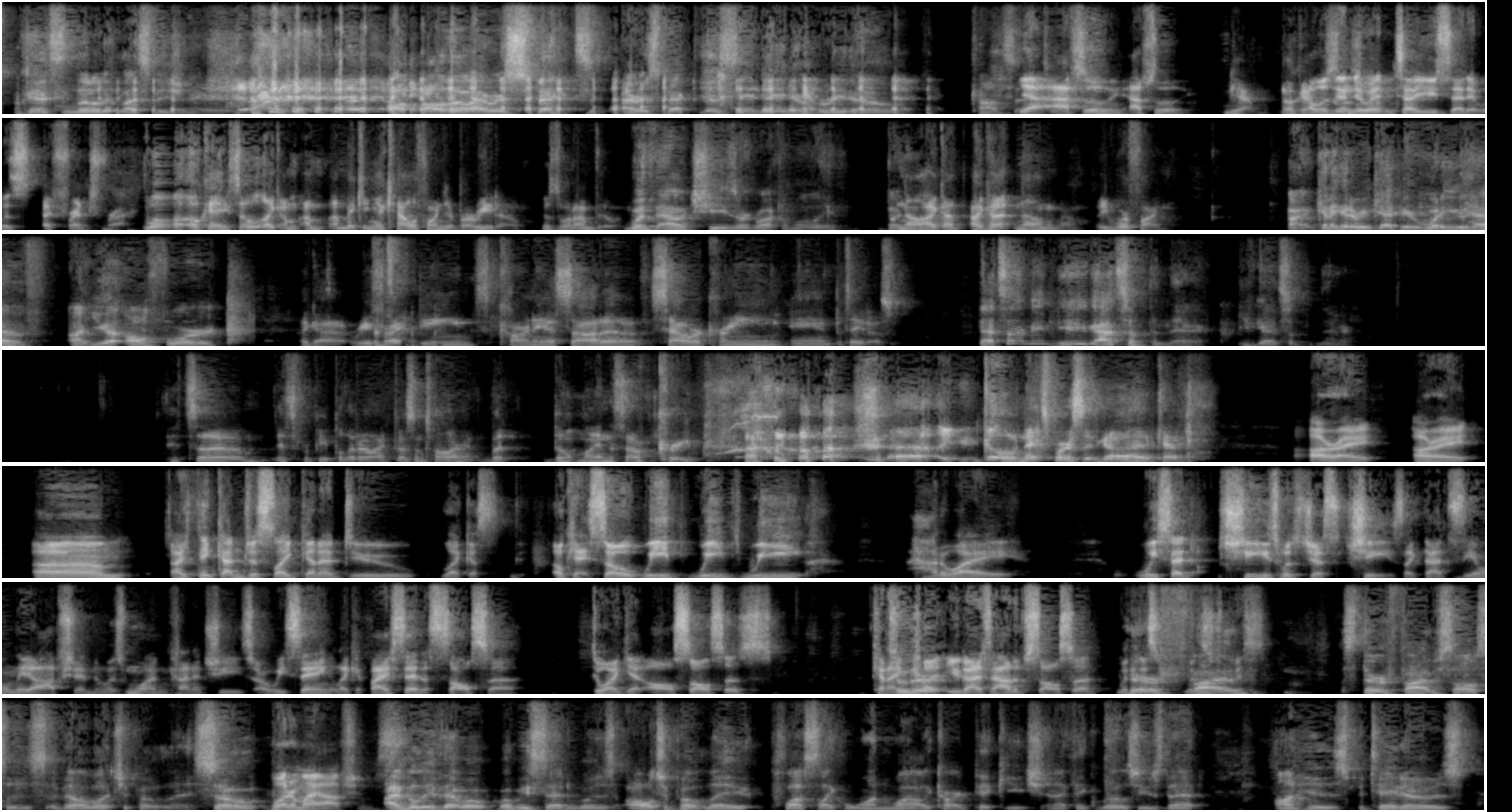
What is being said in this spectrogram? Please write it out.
Okay, that's a little bit less visionary. Although I respect, I respect the San Diego burrito concept. Yeah, absolutely, absolutely. Yeah. Okay. I was so into those- it until you said it was a French fry. Well, okay. So like I'm, I'm I'm making a California burrito. Is what I'm doing. without cheese or guacamole. But No, I got I got no no no. We're fine. all right, can I get a recap here? What do you have? Uh, you got all four. I got refried beans, carne asada, sour cream, and potatoes. That's. I mean, you got something there. You've got something there. It's um, it's for people that are lactose intolerant, but don't mind the sour cream. I don't know. Uh, go next person. Go ahead, Kevin. All right, all right. Um, I think I'm just like gonna do like a. Okay, so we we we. How do I? We said cheese was just cheese. Like that's the only option. It was Hmm. one kind of cheese. Are we saying like if I said a salsa, do I get all salsas? Can So I there- cut you guys out of salsa with there this? are this five. There are five salsas available at Chipotle. So What are my options? I believe that what, what we said was all Chipotle plus like one wild card pick each, and I think Will's used that on his potatoes,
